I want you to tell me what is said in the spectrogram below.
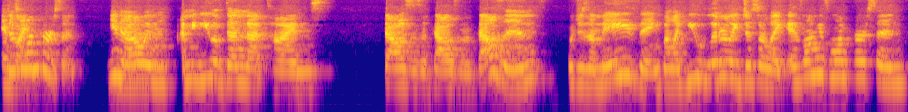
And Just like, one person, you know. And I mean, you have done that times thousands and thousands and thousands, which is amazing. But like, you literally just are like, as long as one person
